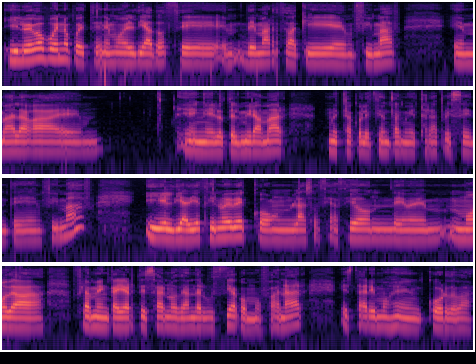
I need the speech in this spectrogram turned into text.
Y luego, bueno, pues tenemos el día 12 de marzo aquí en FIMAF, en Málaga, en, en el Hotel Miramar, nuestra colección también estará presente en FIMAF y el día 19 con la Asociación de Moda Flamenca y Artesanos de Andalucía como FANAR estaremos en Córdoba.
